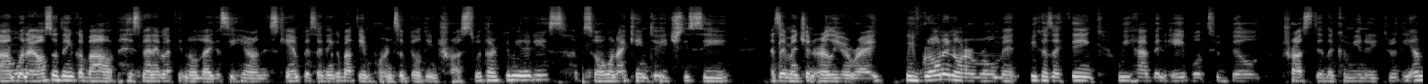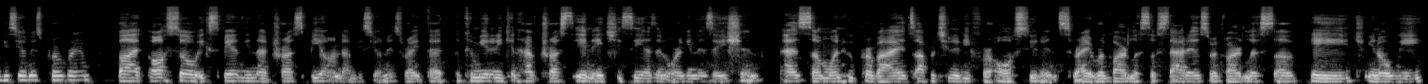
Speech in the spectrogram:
Um, when I also think about Hispanic Latino legacy here on this campus, I think about the importance of building trust with our communities. So when I came to HCC, as I mentioned earlier, right, we've grown in our enrollment because I think we have been able to build trust in the community through the Ambiciones program, but also expanding that trust beyond Ambiciones, right? That the community can have trust in HCC as an organization, as someone who provides opportunity for all students, right? Regardless of status, regardless of age, you know, we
